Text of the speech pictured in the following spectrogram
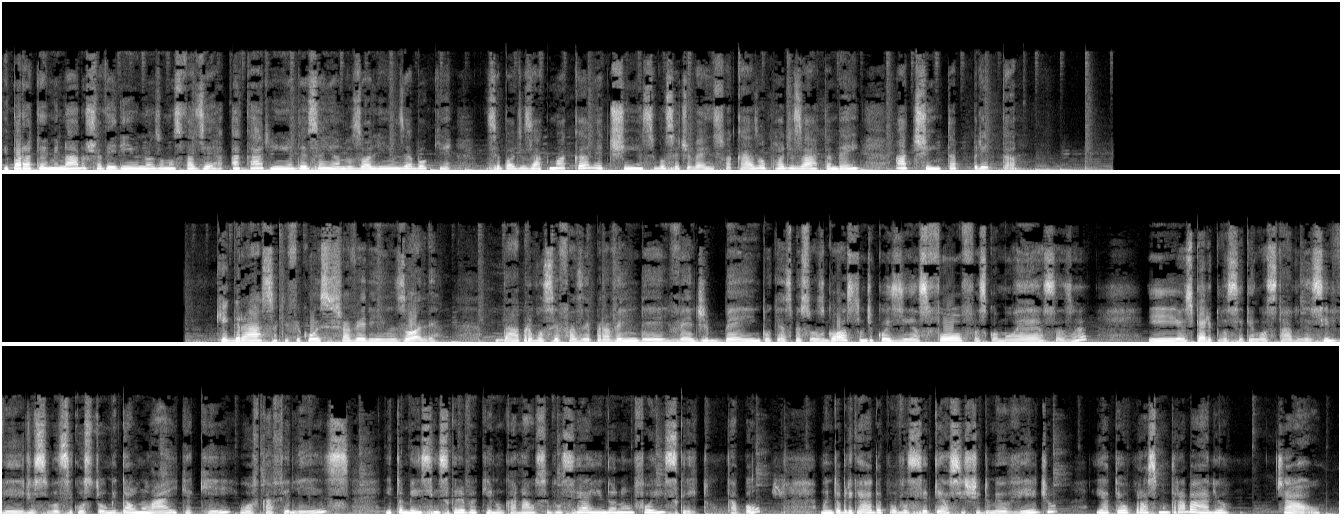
E para terminar o chaveirinho, nós vamos fazer a carinha, desenhando os olhinhos e a boquinha. Você pode usar com uma canetinha, se você tiver em sua casa, ou pode usar também a tinta preta. Que graça que ficou esses chaveirinhos, olha. Dá para você fazer para vender e vende bem, porque as pessoas gostam de coisinhas fofas como essas, né? E eu espero que você tenha gostado desse vídeo. Se você gostou, me dá um like aqui, vou ficar feliz. E também se inscreva aqui no canal se você ainda não foi inscrito, tá bom? Muito obrigada por você ter assistido meu vídeo e até o próximo trabalho. Tchau!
